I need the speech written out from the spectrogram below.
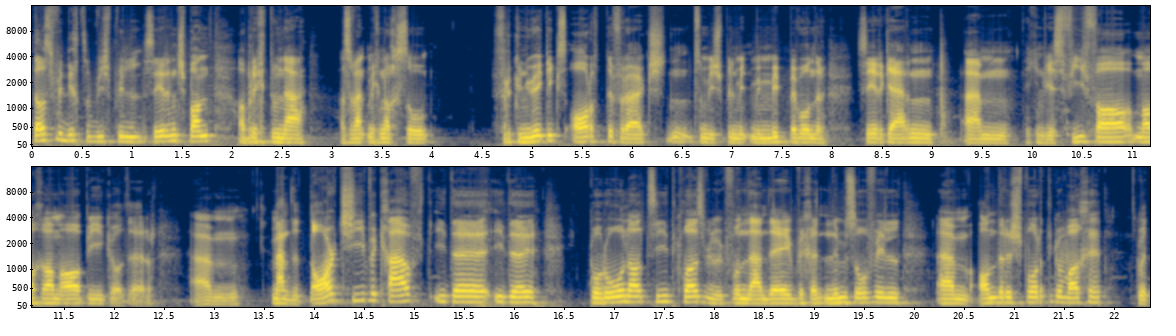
Das finde ich zum Beispiel sehr entspannt. Aber ich tue auch, also wenn du mich nach so Vergnügungsarten fragst, zum Beispiel mit meinem Mitbewohner sehr gerne ähm, irgendwie ein FIFA machen am Abend oder ähm, wir haben eine Dartscheibe gekauft in der, in der Corona-Zeit quasi, weil wir gefunden haben, ey, wir könnten nicht mehr so viel ähm, andere Sport machen. Gut,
